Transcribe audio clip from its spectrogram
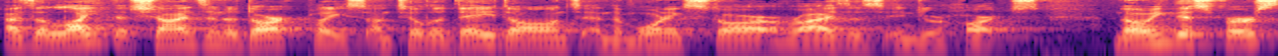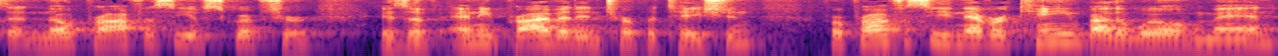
as a light that shines in a dark place until the day dawns and the morning star arises in your hearts. Knowing this first, that no prophecy of Scripture is of any private interpretation, for prophecy never came by the will of man,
